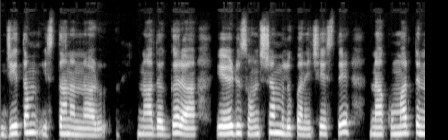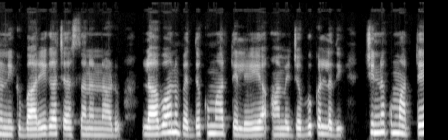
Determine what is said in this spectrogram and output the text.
జీతం ఇస్తానన్నాడు నా దగ్గర ఏడు సంవత్సరములు పనిచేస్తే నా కుమార్తెను నీకు భార్యగా చేస్తానన్నాడు. లాబాను పెద్ద కుమార్తె లేయ. ఆమె జబ్బు కళ్ళది. చిన్న కుమార్తె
